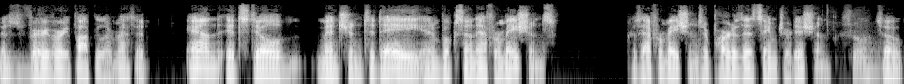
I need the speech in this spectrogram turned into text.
It's a very, very popular method. And it's still mentioned today in books on affirmations because affirmations are part of that same tradition. Sure. So,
